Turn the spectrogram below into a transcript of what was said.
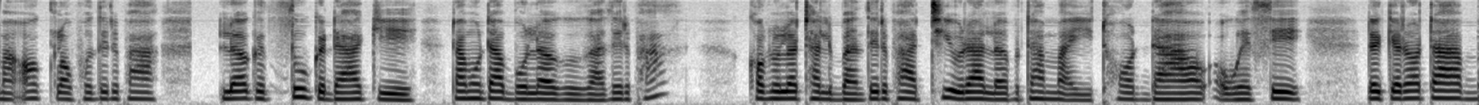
မအောကလဖိုတဲ့ဖာလောကသူကဒါကီတမတာဘောလကူကတဲ့ဖာခေါပလိုလတာလီဘန်တဲ့ဖာတီရလပဒမအီထောဒါအဝဲသိတကရောတာဘ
